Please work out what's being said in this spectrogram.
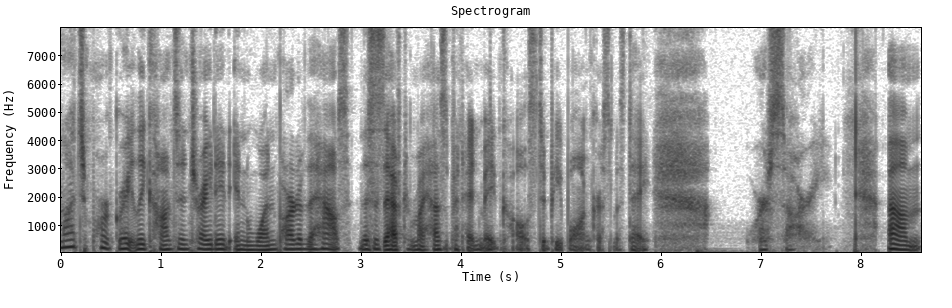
much more greatly concentrated in one part of the house. This is after my husband had made calls to people on Christmas Day. We're sorry. Um,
